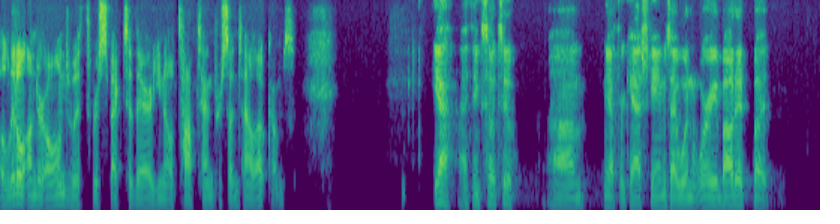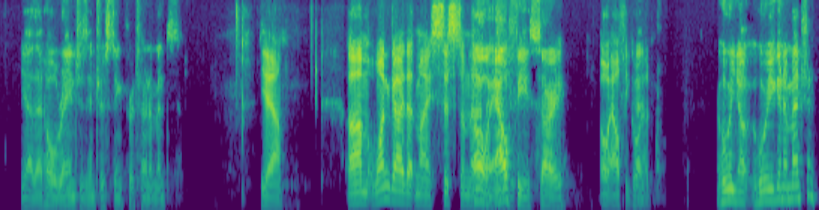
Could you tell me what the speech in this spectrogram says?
a little underowned with respect to their you know top 10 percentile outcomes. Yeah, I think so too. Um, yeah, for cash games, I wouldn't worry about it, but yeah, that whole range is interesting for tournaments. Yeah. Um, one guy that my system that Oh, Alfie, sorry. Oh, Alfie, go ahead. Who are you know? Who are you going to mention?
